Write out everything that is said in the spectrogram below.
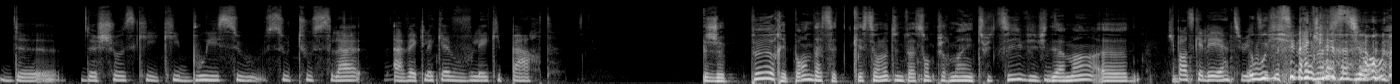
de choses qui, qui bouillent sous, sous tout cela avec lequel vous voulez qu'ils partent? Je peux répondre à cette question-là d'une façon purement intuitive, évidemment. Euh, Je pense qu'elle est intuitive Oui. aussi, la question.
